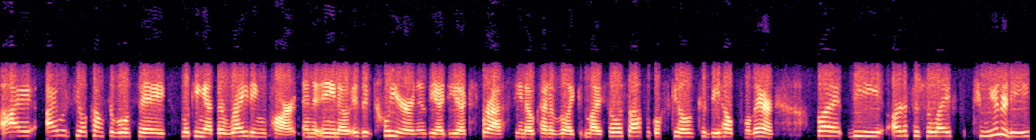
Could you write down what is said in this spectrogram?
I I would feel comfortable say looking at the writing part and you know is it clear and is the idea expressed you know kind of like my philosophical skills could be helpful there. But the artificial life community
